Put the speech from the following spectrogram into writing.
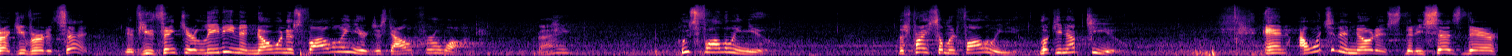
Fact, you've heard it said if you think you're leading and no one is following, you're just out for a walk, right? Who's following you? There's probably someone following you, looking up to you. And I want you to notice that he says there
